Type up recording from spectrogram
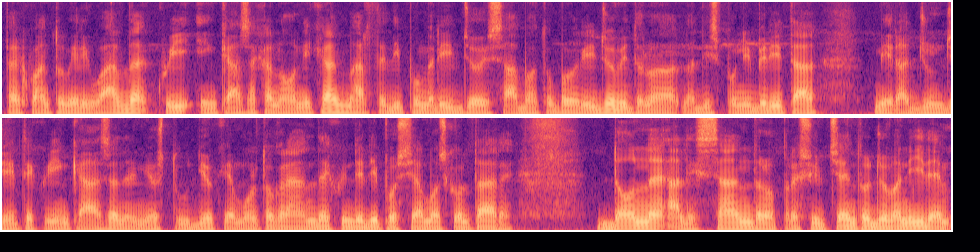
per quanto mi riguarda qui in casa canonica, martedì pomeriggio e sabato pomeriggio vi do la, la disponibilità, mi raggiungete qui in casa nel mio studio che è molto grande, quindi li possiamo ascoltare. Don Alessandro presso il centro giovanile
